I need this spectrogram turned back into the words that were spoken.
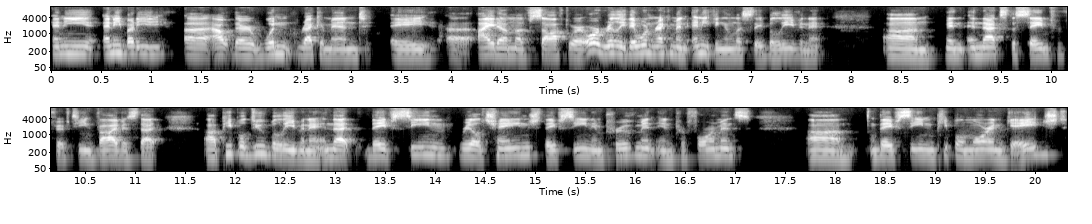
any anybody uh, out there wouldn't recommend a uh, item of software, or really they wouldn't recommend anything unless they believe in it. Um, and and that's the same for 15Five is that uh, people do believe in it and that they've seen real change. They've seen improvement in performance. Um, they've seen people more engaged,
